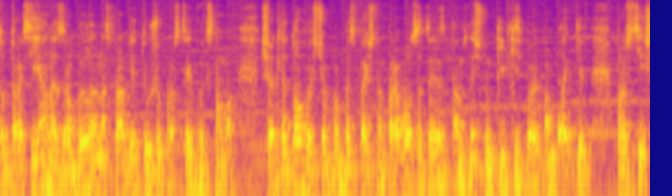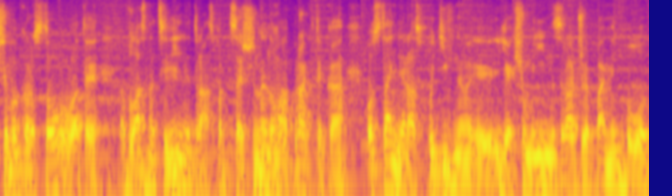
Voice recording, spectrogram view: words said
Тобто росіяни зробили насправді дуже простий висновок, що для того, щоб безпечно перевозити там значну кількість боєкомплектів, простіше використовувати власне цивільний транспорт. Це ж не нова практика. Останній раз подібне, е, якщо мені не зраджує пам'ять, було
